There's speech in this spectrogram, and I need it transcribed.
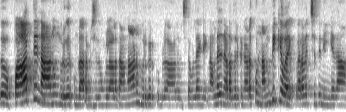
ஸோ பார்த்து நானும் முருகர் கும்பிட ஆரம்பிச்சது உங்களால் தான். நானும் முருகர் கும்பிட ஆரம்பிச்சதுல எங்களுக்கு நல்லது நடந்திருக்கு. நடக்கும் நம்பிக்கை வ- வர வச்சது நீங்கள் தான்.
